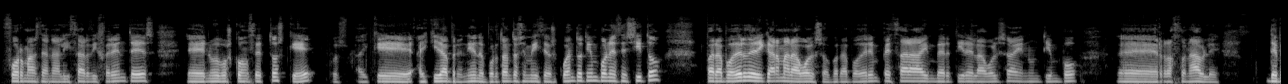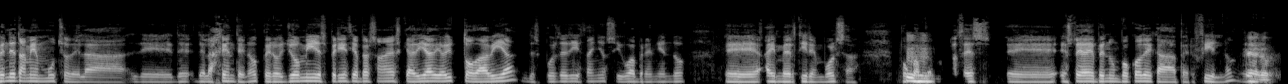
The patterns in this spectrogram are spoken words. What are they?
formas de analizar diferentes, eh, nuevos conceptos que pues hay que, hay que ir aprendiendo. Por tanto, si me dices cuánto tiempo necesito para poder dedicarme a la bolsa, para poder empezar a invertir en la bolsa en un tiempo eh, razonable depende también mucho de la, de, de, de, la gente, ¿no? Pero yo mi experiencia personal es que a día de hoy todavía, después de 10 años, sigo aprendiendo eh, a invertir en bolsa. Poco uh -huh. a poco. Entonces, eh, esto ya depende un poco de cada perfil, ¿no? Claro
